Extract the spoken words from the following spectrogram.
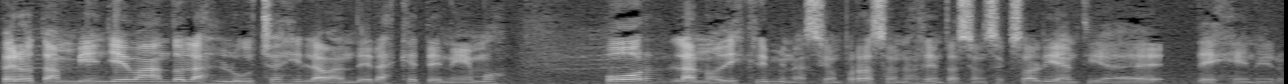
pero también llevando las luchas y las banderas que tenemos por la no discriminación por razones de orientación sexual e identidad de, género.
